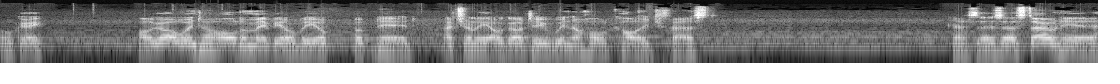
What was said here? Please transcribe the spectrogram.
Okay. I'll go to Winterhold and maybe it'll be up updated. Actually, I'll go to Winterhold College first. Because there's a stone here.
